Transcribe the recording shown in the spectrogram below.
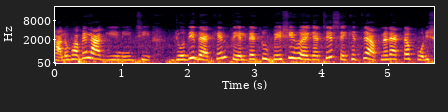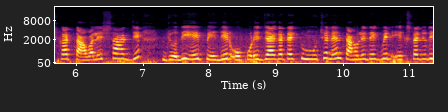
ভালোভাবে লাগিয়ে নিয়েছি। যদি দেখেন তেলটা একটু বেশি হয়ে গেছে, সেক্ষেত্রে আপনারা একটা পরিষ্কার তাওয়ালের সাহায্যে যদি এই পেজের ওপরের জায়গাটা একটু মুছে নেন, তাহলে দেখবেন এক্সট্রা যদি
